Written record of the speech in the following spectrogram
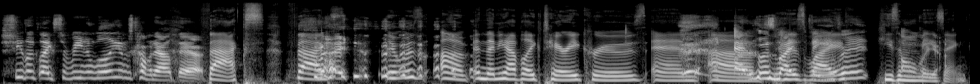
she looked like serena williams coming out there Facts. Facts. Right? It was um and then you have like Terry Crews and um And who's my his wife. favorite? He's Oh amazing.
